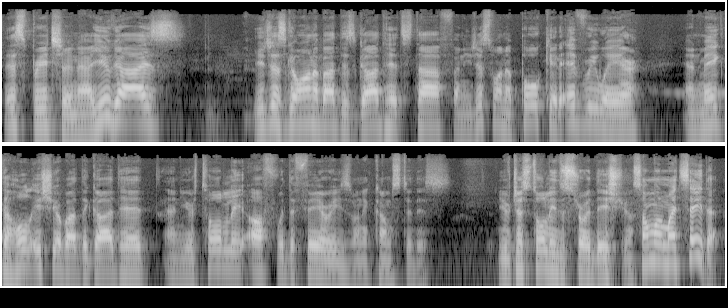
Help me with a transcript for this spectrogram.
This preacher, now you guys, you just go on about this Godhead stuff and you just want to poke it everywhere and make the whole issue about the Godhead, and you're totally off with the fairies when it comes to this. You've just totally destroyed the issue. And someone might say that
